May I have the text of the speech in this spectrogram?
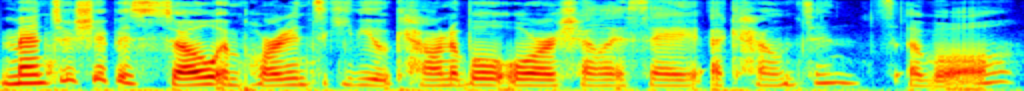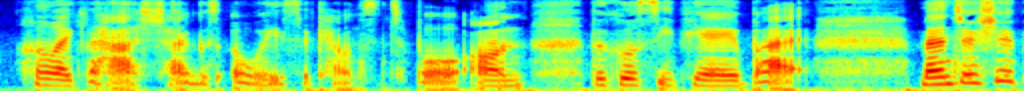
Mentorship is so important to keep you accountable, or shall I say, accountantable. Like the hashtag is always accountable on the cool CPA, but mentorship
